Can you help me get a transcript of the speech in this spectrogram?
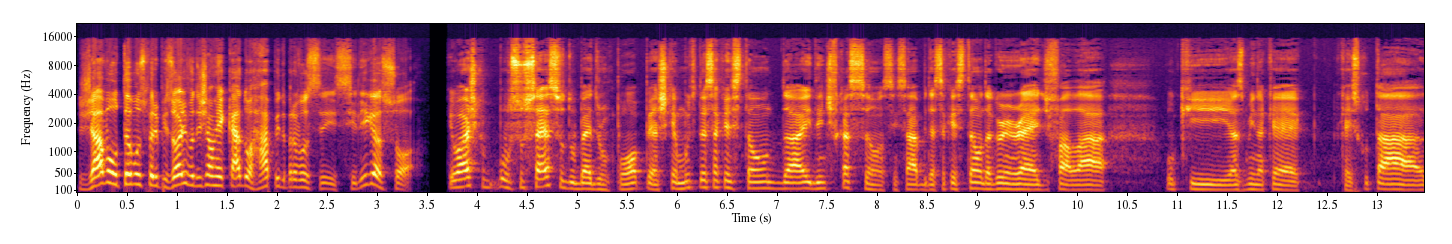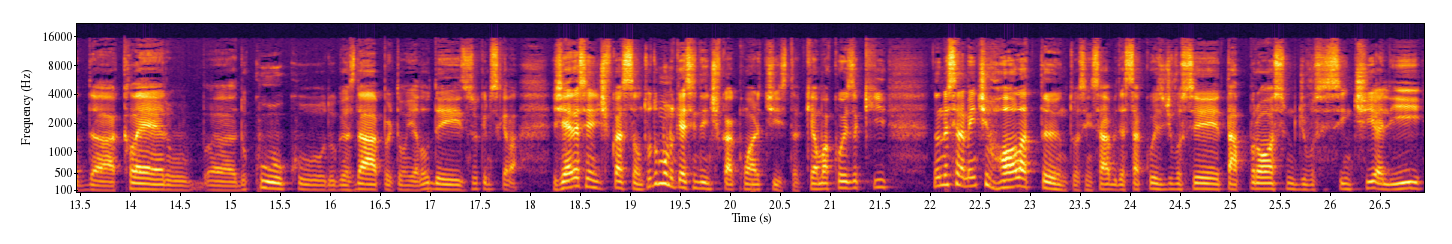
Já voltamos pro episódio, vou deixar um recado rápido para vocês. Se liga só. Eu acho que o sucesso do bedroom pop, acho que é muito dessa questão da identificação, assim, sabe? Dessa questão da Green Red falar o que as minas quer, quer escutar, da Claro, uh, do Cuco, do Gus Dapperton, Yellow Days, isso que não sei o que lá. Gera essa identificação. Todo mundo quer se identificar com o artista, que é uma coisa que não necessariamente rola tanto, assim, sabe? Dessa coisa de você estar tá próximo, de você se sentir ali.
